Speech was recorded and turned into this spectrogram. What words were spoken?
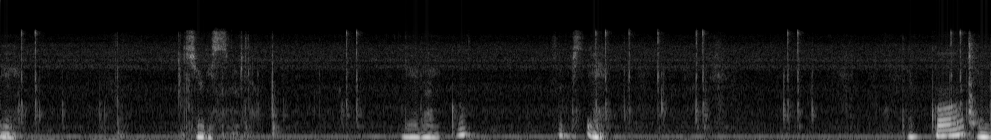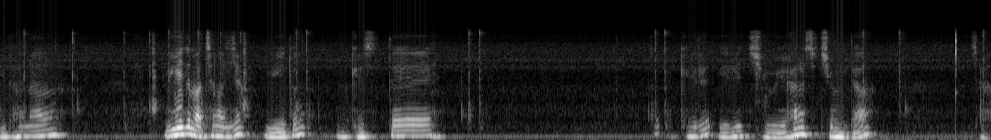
예. 지우겠습니다. 얘가 있고, 서피스, 예. 됐고, 여기도 하나, 위에도 마찬가지죠? 위에도, 이렇게 했을 때, 이렇게를, 얘를 지우에 하나씩 지웁니다. 자,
